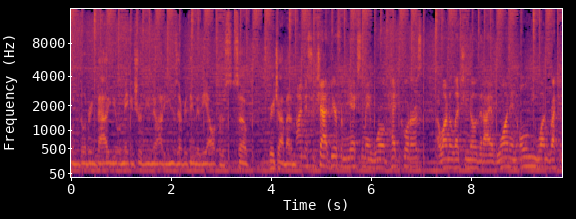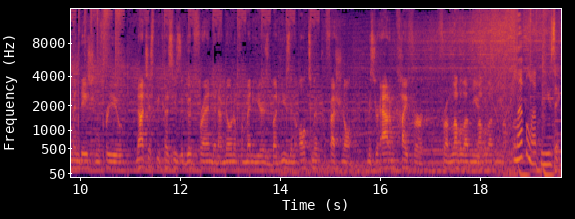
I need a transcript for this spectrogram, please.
when delivering value and making sure that you know how to use everything that he offers. So, great job, Adam. Hi, Mike Chat here from the XMA World Headquarters. I want to let you know that I have one and only one recommendation for you, not just because he's a good friend and I've known him for many years, but he's an ultimate professional, Mr. Adam Keifer from Level Up Music. Level Up Music. Level Up Music,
